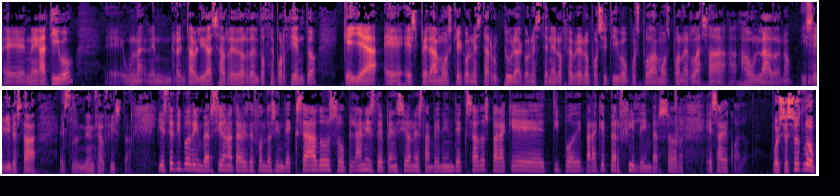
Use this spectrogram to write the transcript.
eh, negativo, eh, una rentabilidad alrededor del 12%, que ya eh, esperamos que con esta ruptura, con este enero-febrero positivo, pues podamos ponerlas a, un lado ¿no? y seguir esta, esta tendencia alcista. ¿Y este tipo de inversión a través de fondos indexados o planes de pensiones también indexados, para qué tipo de, para qué perfil de inversor es adecuado? Pues eso es lo,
